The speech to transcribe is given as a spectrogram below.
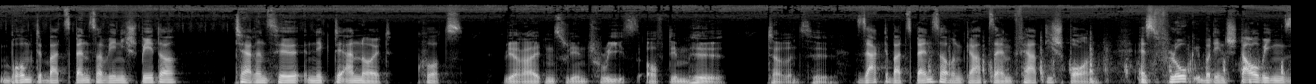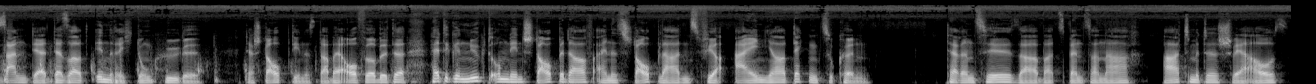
brummte Bud Spencer wenig später. Terence Hill nickte erneut, kurz. Wir reiten zu den Trees auf dem Hill, Terence Hill, sagte Bud Spencer und gab seinem Pferd die Sporen. Es flog über den staubigen Sand der Desert in Richtung Hügel. Der Staub, den es dabei aufwirbelte, hätte genügt, um den Staubbedarf eines Staubladens für ein Jahr decken zu können. Terence Hill sah Bud Spencer nach, atmete schwer aus,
